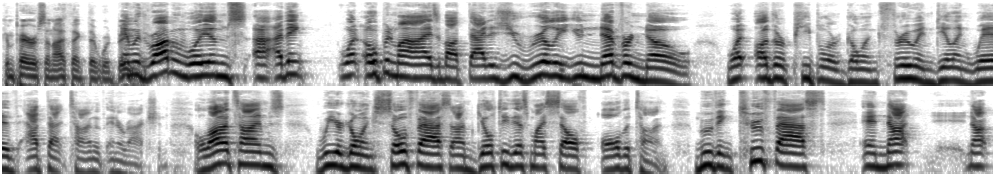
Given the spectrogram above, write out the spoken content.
comparison I think there would be And with Robin Williams, uh, I think what opened my eyes about that is you really you never know what other people are going through and dealing with at that time of interaction. A lot of times we are going so fast, and I'm guilty of this myself all the time, moving too fast and not not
